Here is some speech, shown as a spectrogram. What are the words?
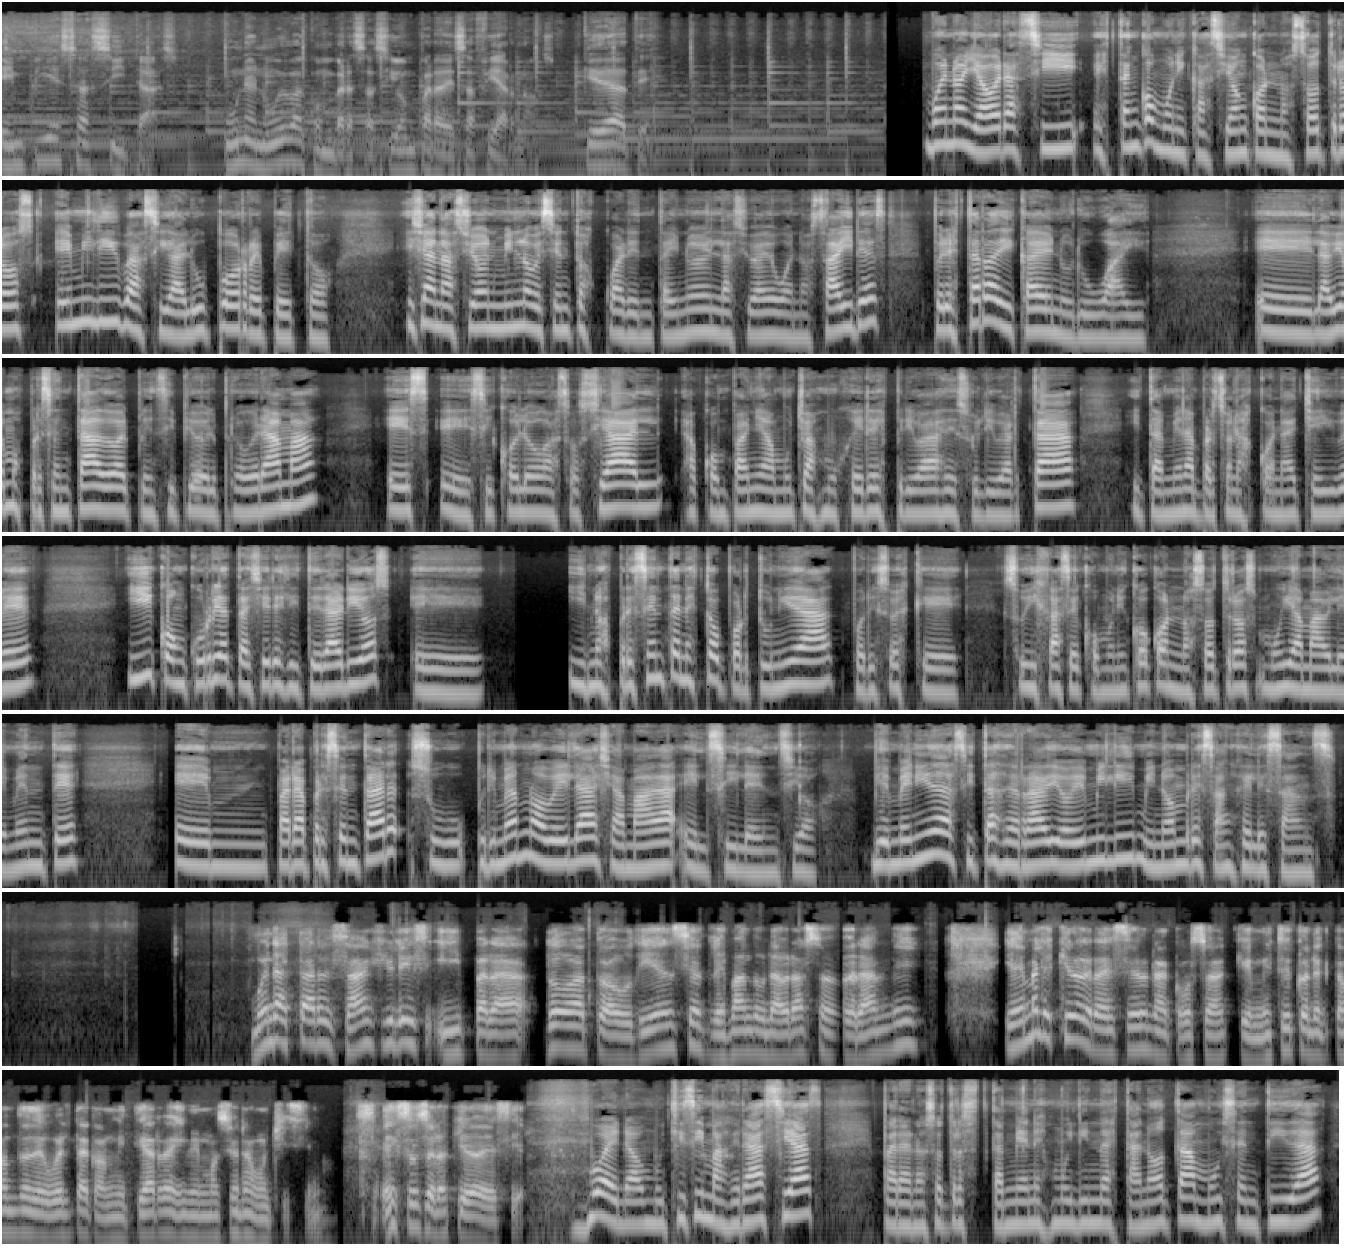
Empieza Citas, una nueva conversación para desafiarnos. Quédate. Bueno, y ahora sí, está en comunicación con nosotros Emily Basigalupo Repeto. Ella nació en 1949 en la ciudad de Buenos Aires, pero está radicada en Uruguay. Eh, la habíamos presentado al principio del programa. Es eh, psicóloga social, acompaña a muchas mujeres privadas de su libertad y también a personas con HIV y concurre a talleres literarios eh, y nos presenta en esta oportunidad, por eso es que su hija se comunicó con nosotros muy amablemente, em, para presentar su primer novela llamada El Silencio. Bienvenida a Citas de Radio Emily, mi nombre es Ángeles Sanz. Buenas tardes Ángeles y para toda tu audiencia les mando un abrazo grande y además les quiero agradecer una cosa, que me estoy conectando de vuelta con mi tierra y me emociona muchísimo. Eso se los quiero decir. Bueno, muchísimas gracias. Para nosotros también es muy linda esta nota, muy sentida.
